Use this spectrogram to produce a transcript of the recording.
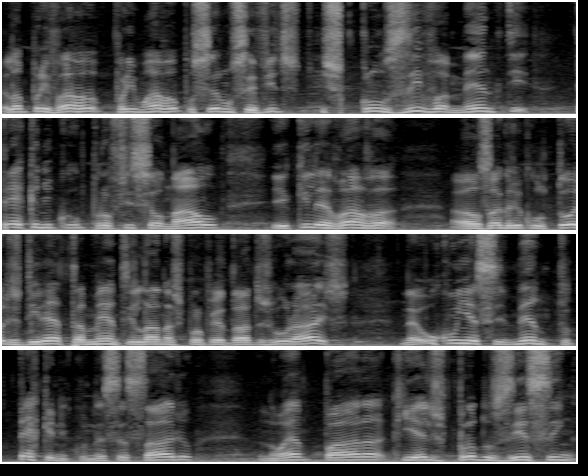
ela privava, primava por ser um serviço exclusivamente técnico, profissional e que levava aos agricultores diretamente lá nas propriedades rurais né, o conhecimento técnico necessário não é para que eles produzissem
